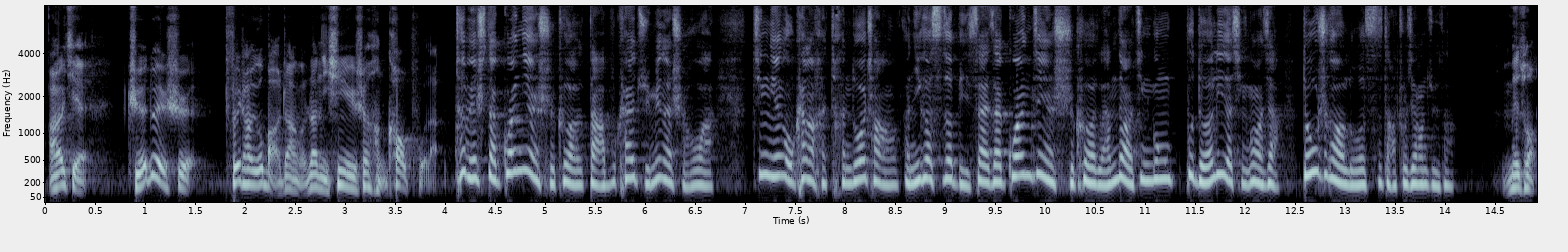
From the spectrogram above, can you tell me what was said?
而且绝对是非常有保障的，让你心里是很靠谱的。特别是在关键时刻打不开局面的时候啊，今年我看了很很多场尼克斯的比赛，在关键时刻兰德尔进攻不得力的情况下，都是靠罗斯打出僵局的。没错，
